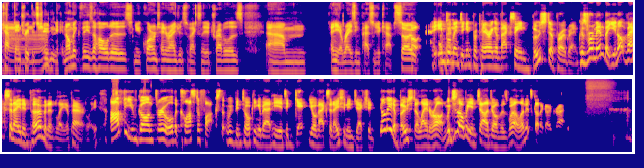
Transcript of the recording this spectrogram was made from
capped entry for Mhm. student economic visa holders, new quarantine arrangements for vaccinated travellers, um, and yeah, raising passenger caps. So Oh, and implementing and preparing a vaccine booster program. Because remember, you're not vaccinated permanently, apparently. After you've gone through all the clusterfucks that we've been talking about here to get your vaccination injection, you'll need a booster later on, which they'll be in charge of as well, and it's going to go great.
